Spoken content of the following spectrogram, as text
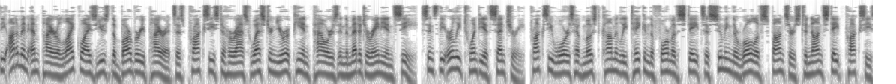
The Ottoman Empire likewise used the Barbary pirates as proxies to harass Western European powers in the Mediterranean Sea. Since the early 20th century, proxy wars have most commonly taken the form of states assuming the role of sponsors to non state proxies,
